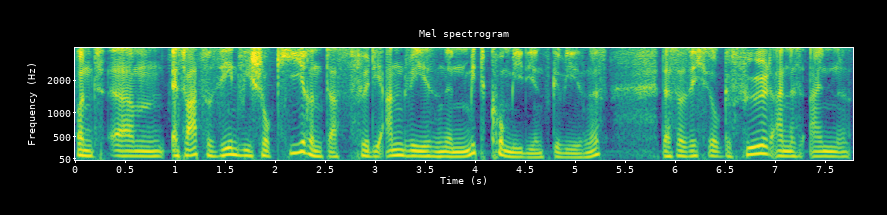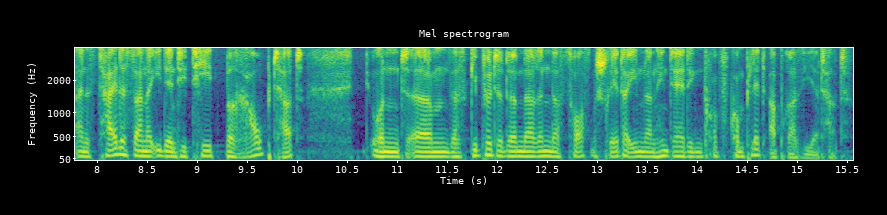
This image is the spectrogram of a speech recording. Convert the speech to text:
Und ähm, es war zu sehen, wie schockierend das für die anwesenden Mitcomedians gewesen ist, dass er sich so gefühlt eines, ein, eines Teiles seiner Identität beraubt hat. Und ähm, das gipfelte dann darin, dass Thorsten Sträter ihm dann hinterher den Kopf komplett abrasiert hat.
